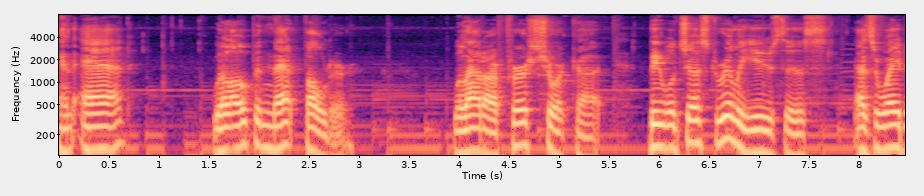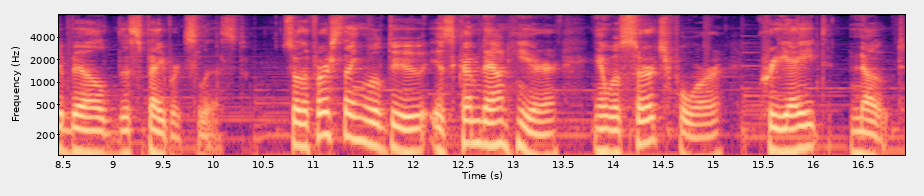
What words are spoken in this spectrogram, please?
and add. We'll open that folder. We'll add our first shortcut. We will just really use this as a way to build this favorites list. So the first thing we'll do is come down here and we'll search for create note.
